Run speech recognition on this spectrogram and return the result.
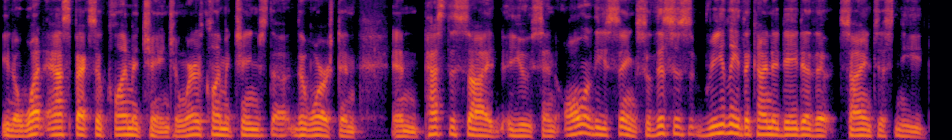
you know what aspects of climate change and where is climate change the, the worst and and pesticide use and all of these things so this is really the kind of data that scientists need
